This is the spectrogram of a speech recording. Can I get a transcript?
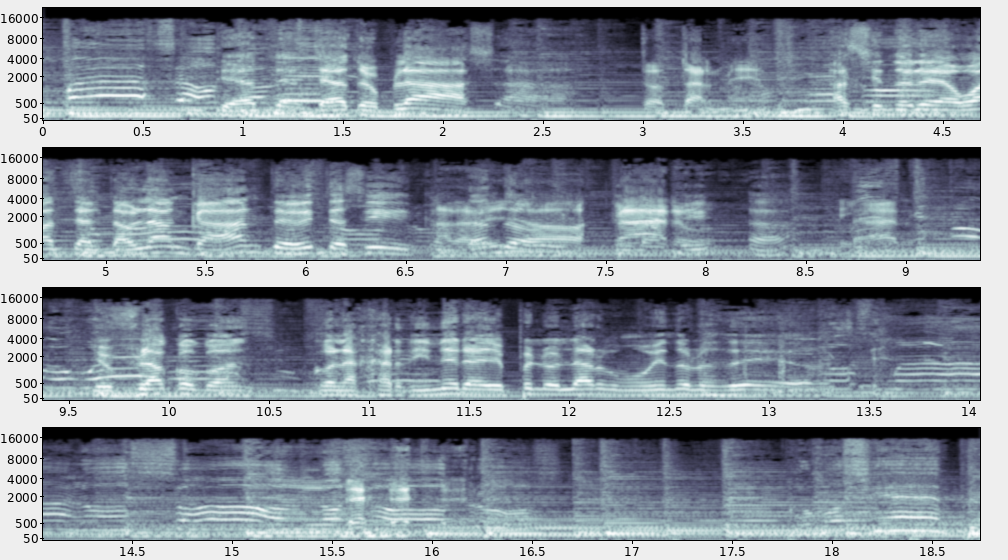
todo pasa otra Teatro, vez. Teatro Plaza. Totalmente. Haciéndole aguante a Alta Blanca antes, ¿viste? Así, cantando. Maravilloso, claro. Ah. Claro. Y un flaco con, con la jardinera y el pelo largo moviendo los dedos. Los malos son los otros, como siempre.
